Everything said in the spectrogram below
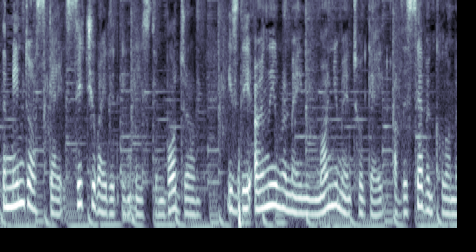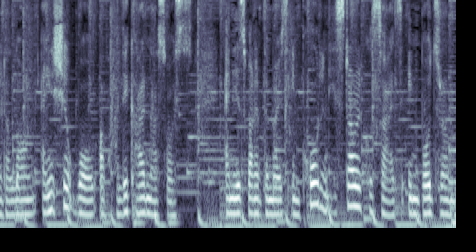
The Myndos Gate, situated in eastern Bodrum, is the only remaining monumental gate of the 7 kilometre long ancient wall of Halikarnassos and is one of the most important historical sites in Bodrum.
